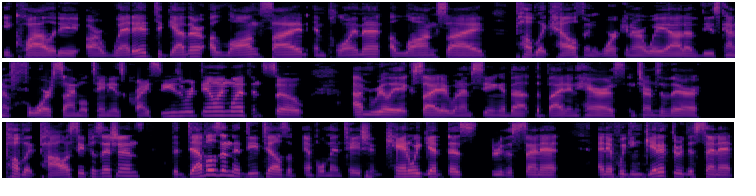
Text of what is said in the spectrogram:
equality are wedded together alongside employment, alongside public health, and working our way out of these kind of four simultaneous crises we're dealing with. And so I'm really excited when I'm seeing about the Biden Harris in terms of their public policy positions. The devil's in the details of implementation. Can we get this through the Senate? And if we can get it through the Senate,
